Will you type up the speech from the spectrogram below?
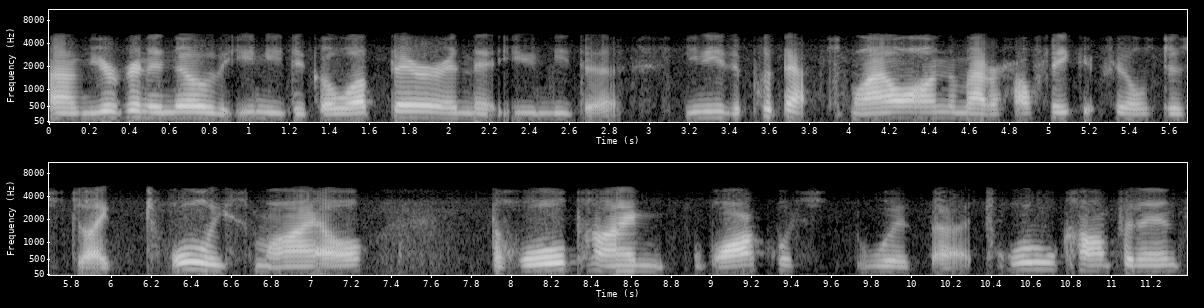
Um you're going to know that you need to go up there and that you need to you need to put that smile on no matter how fake it feels. Just like totally smile the whole time walk with with uh, total confidence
